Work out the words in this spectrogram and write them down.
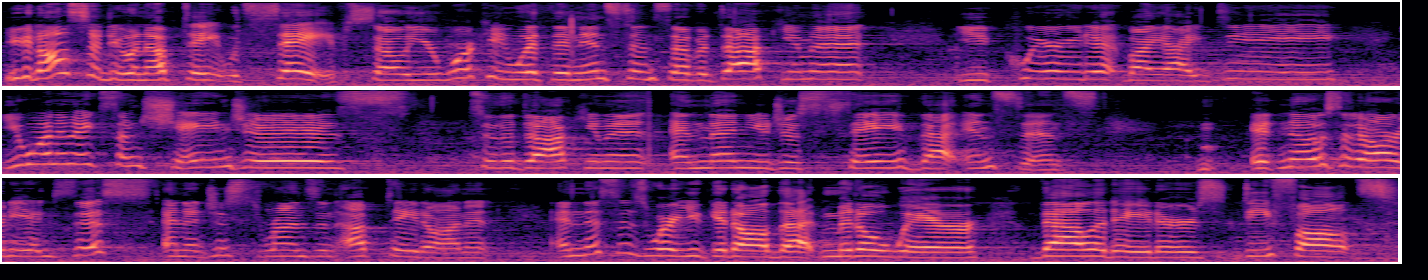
You can also do an update with save. So you're working with an instance of a document, you queried it by ID, you want to make some changes to the document, and then you just save that instance. It knows it already exists, and it just runs an update on it, and this is where you get all that middleware, validators, defaults.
